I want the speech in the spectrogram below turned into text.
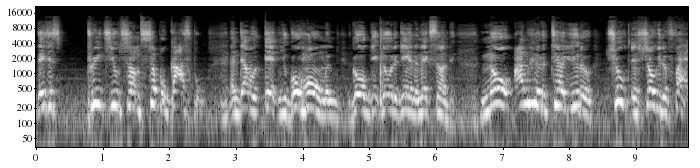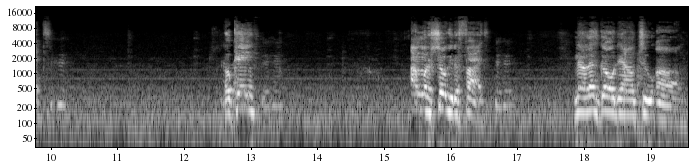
They just preach you some simple gospel, and that was it. You go home and go get, do it again the next Sunday. No, I'm here to tell you the truth and show you the facts. Mm-hmm. Okay? I'm going to show you the facts. Mm-hmm. Now let's go down to um.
